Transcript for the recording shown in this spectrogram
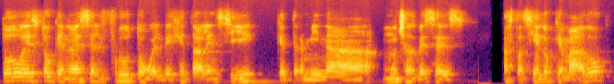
todo esto que no es el fruto o el vegetal en sí, que termina muchas veces hasta siendo quemado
